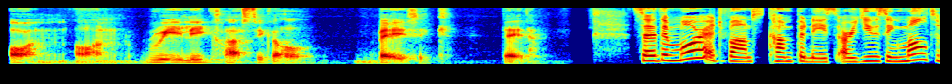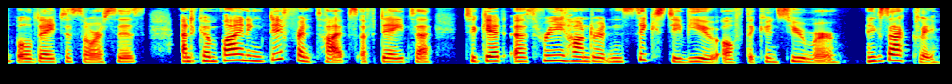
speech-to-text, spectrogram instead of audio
on, on really classical basic data. So, the more advanced companies are using multiple data sources and combining different types of data to get a 360 view of the consumer. Exactly.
